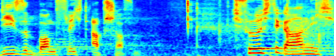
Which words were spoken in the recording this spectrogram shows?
diese Bonpflicht abschaffen? Ich fürchte gar nicht.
